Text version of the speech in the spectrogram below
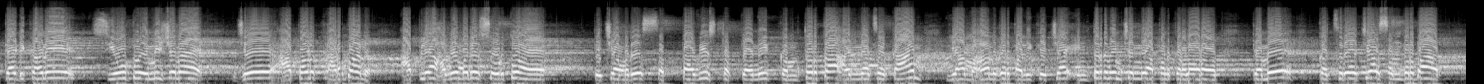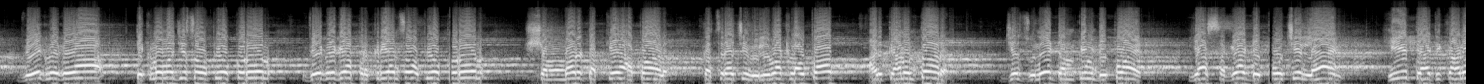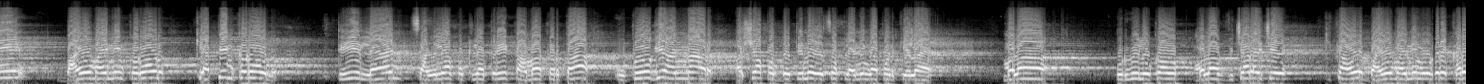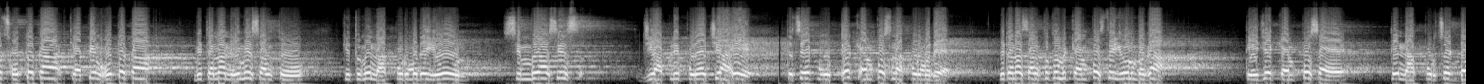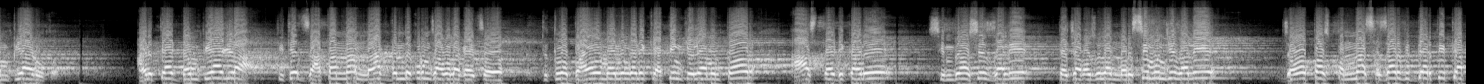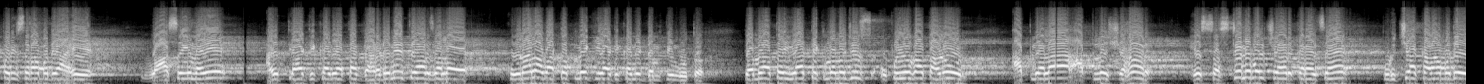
त्या ठिकाणी सीओ टू एमिशन आहे जे आपण कार्बन आपल्या हवेमध्ये सोडतो आहे त्याच्यामध्ये सत्तावीस टक्क्यांनी कमतरता आणण्याचं काम या महानगरपालिकेच्या इंटरव्हेन्शनने आपण करणार आहोत. त्यामुळे कचऱ्याच्या संदर्भात वेगवेगळ्या टेक्नॉलॉजीचा उपयोग करून वेगवेगळ्या प्रक्रियांचा उपयोग करून शंभर टक्के आपण कचऱ्याची विल्हेवाट लावतो आणि त्यानंतर जे जुने डम्पिंग डेपो आहेत या सगळ्या डेपोची लँड ही त्या ठिकाणी बायोमायनिंग करून कॅपिंग करून ती लँड चांगल्या कुठल्या तरी कामाकरता उपयोगी आणणार अशा पद्धतीनं याचं प्लॅनिंग आपण केलं आहे मला पूर्वी लोक मला विचारायचे की काय बायोमायनिंग वगैरे खरंच होतं का? कॅपिंग होतं का? मी त्यांना नेहमी सांगतो की तुम्ही नागपूरमध्ये येऊन सिम्बिओसिस जी आपली पुण्याची आहे त्याचं एक मोठं कॅम्पस नागपूरमध्ये आहे. मी त्यांना सांगतो तुम्ही कॅम्पस ते येऊन बघा. ते जे कॅम्पस आहे ते नागपूरचं डम्पयार्ड होतं. आणि त्या डम्पयार्डला तिथे जाताना नाक बंद करून जावं लागायचं. तिथलं बायो मायनिंग आणि कॅपिंग केल्यानंतर आज त्या ठिकाणी सिम्बिओसिस झाली त्याच्या बाजूला नरसिंहमुंजी झाली. जवळपास पन्नास हजार विद्यार्थी त्या परिसरामध्ये आहे. वासही नाही आणि त्या ठिकाणी आता गार्डनही तयार झालाय. कोणाला वाटत नाही की या ठिकाणी डम्पिंग होतं. त्यामुळे आता या टेक्नॉलॉजीज उपयोगात आणून आपल्याला आपलं शहर हे सस्टेनेबल शहर करायचं आहे. पुढच्या काळामध्ये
